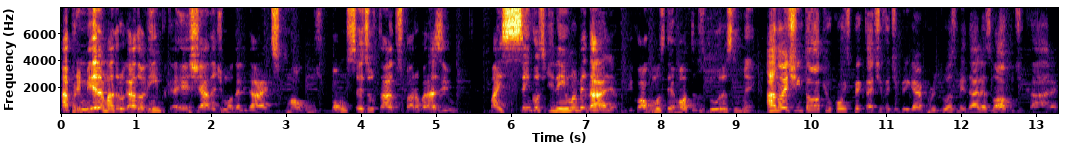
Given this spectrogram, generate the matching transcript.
A primeira madrugada olímpica recheada de modalidades com alguns bons resultados para o Brasil, mas sem conseguir nenhuma medalha e com algumas derrotas duras também. A noite em Tóquio com expectativa de brigar por duas medalhas logo de cara,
